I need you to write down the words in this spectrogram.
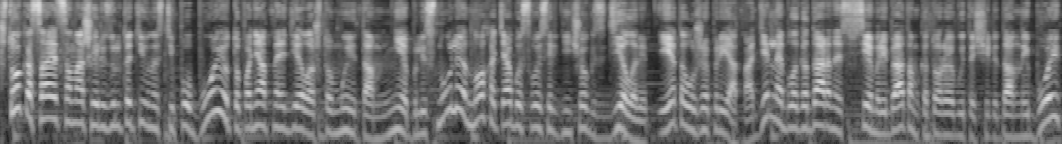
Что касается нашей результативности по бою, то понятное дело, что мы там не блеснули, но хотя бы свой среднячок сделали. И это уже приятно. Отдельная благодарность всем ребятам, которые вытащили данный бой.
